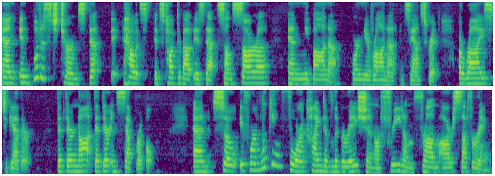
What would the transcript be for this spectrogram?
And in Buddhist terms, that how it's it's talked about is that samsara and nibbana or nirvana in Sanskrit arise together, that they're not that they're inseparable. And so if we're looking for a kind of liberation or freedom from our suffering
